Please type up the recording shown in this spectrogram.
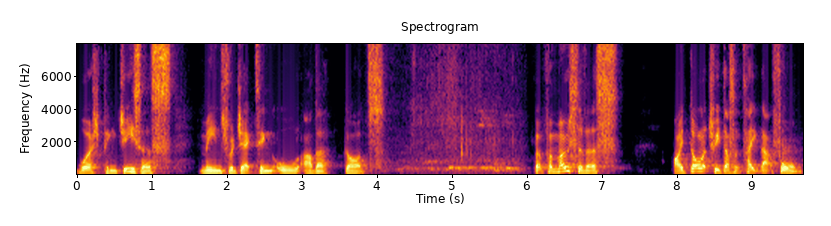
worshipping Jesus means rejecting all other gods. But for most of us, idolatry doesn't take that form.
